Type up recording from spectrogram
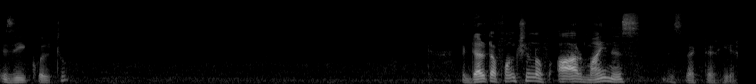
is equal to a delta function of r minus this vector here.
